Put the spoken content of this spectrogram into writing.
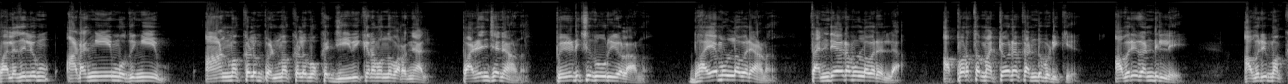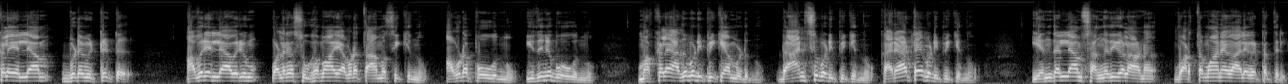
പലതിലും അടങ്ങിയും ഒതുങ്ങിയും ആൺമക്കളും പെൺമക്കളും ഒക്കെ ജീവിക്കണമെന്ന് പറഞ്ഞാൽ പഴഞ്ചനാണ് പേടിച്ചു തൂറികളാണ് ഭയമുള്ളവരാണ് തന്റെ ഇടമുള്ളവരല്ല അപ്പുറത്തെ മറ്റോനെ കണ്ടുപിടിക്ക്. അവർ കണ്ടില്ലേ? അവർ മക്കളെയെല്ലാം ഇവിടെ വിട്ടിട്ട് അവരെല്ലാവരും വളരെ സുഖമായി അവിടെ താമസിക്കുന്നു അവിടെ പോകുന്നു ഇതിന് പോകുന്നു. മക്കളെ അത് പഠിപ്പിക്കാൻ വിടുന്നു ഡാൻസ് പഠിപ്പിക്കുന്നു കരാട്ടെ പഠിപ്പിക്കുന്നു. എന്തെല്ലാം സംഗതികളാണ് വർത്തമാന കാലഘട്ടത്തിൽ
